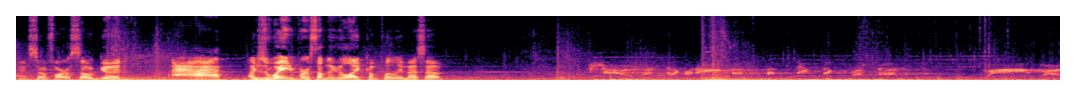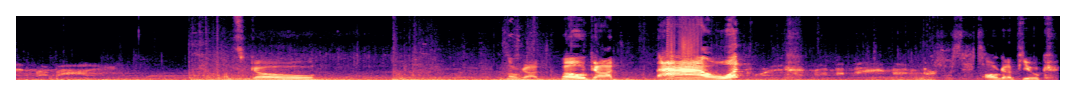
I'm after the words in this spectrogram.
Alright, so far so good. Ah! I'm just waiting for something to like completely mess up. Let's go. Oh god. Oh god. Ah! What? Oh, I'm gonna puke.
